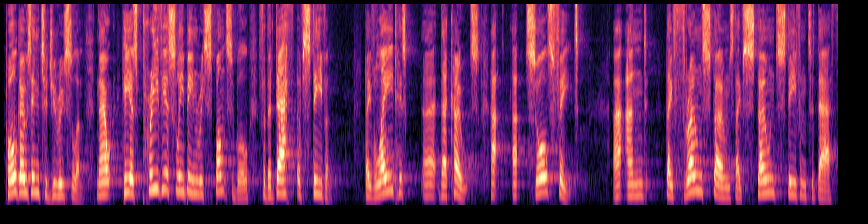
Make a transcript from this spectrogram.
Paul goes into Jerusalem. Now, he has previously been responsible for the death of Stephen. They've laid his, uh, their coats at, at Saul's feet uh, and they've thrown stones, they've stoned Stephen to death,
